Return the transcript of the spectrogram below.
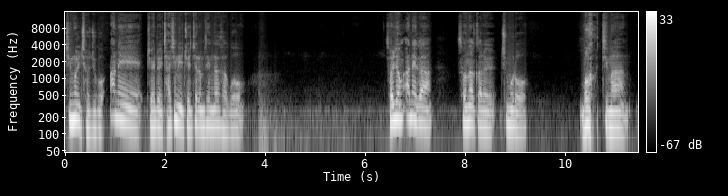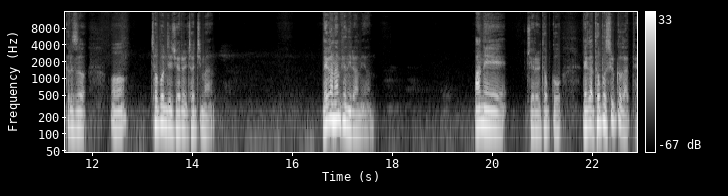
짐을 져주고 아내의 죄를 자신의 죄처럼 생각하고 설령 아내가 선악과를 줌으로 먹었지만 그래서 어 첫 번째 죄를 졌지만 내가 남편이라면 아내의 죄를 덮고 내가 덮었을 것 같아.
